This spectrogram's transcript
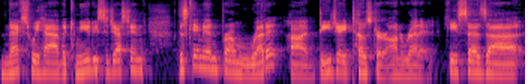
Next, we have a community suggestion. This came in from Reddit, uh, DJ Toaster on Reddit. He says, uh,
